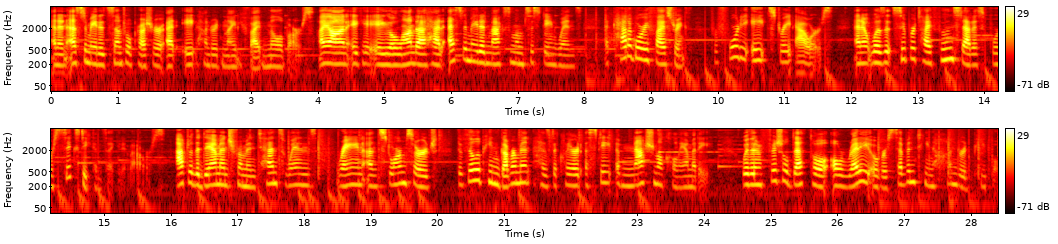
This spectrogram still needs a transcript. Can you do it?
and an estimated central pressure at 895 millibars. Haiyan, aka Yolanda, had estimated maximum sustained winds at Category 5 strength for 48 straight hours, and it was at super typhoon status for 60 consecutive hours. After the damage from intense winds, rain, and storm surge, the Philippine government has declared a state of national calamity with an official death toll already over 1,700 people.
